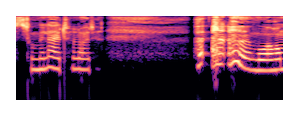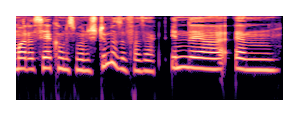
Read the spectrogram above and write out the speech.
es tut mir leid, Leute. Wo auch immer das herkommt, dass meine Stimme so versagt. In der, ähm,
